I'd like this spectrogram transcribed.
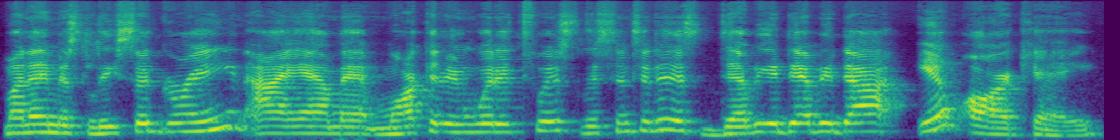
My name is Lisa Greene. I am at Marketing with a Twist. Listen to this www.mrkting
